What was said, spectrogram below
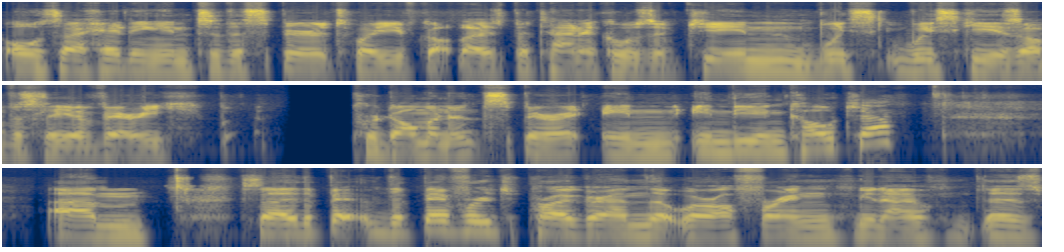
also heading into the spirits where you've got those botanicals of gin. Whis- whiskey is obviously a very predominant spirit in Indian culture. Um, so the the beverage program that we're offering, you know, there's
